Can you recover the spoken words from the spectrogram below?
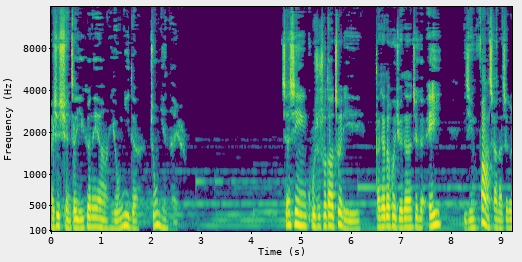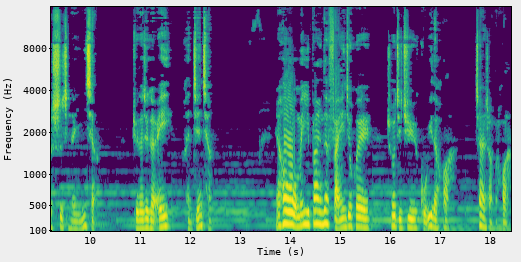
而去选择一个那样油腻的中年男人。相信故事说到这里，大家都会觉得这个 A 已经放下了这个事情的影响，觉得这个 A 很坚强。然后我们一般人的反应就会说几句鼓励的话、赞赏的话，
